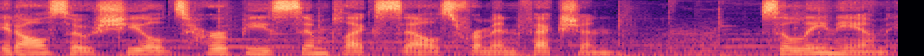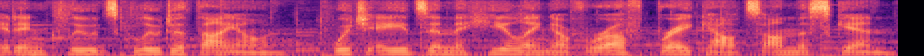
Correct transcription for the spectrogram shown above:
It also shields herpes simplex cells from infection. Selenium It includes glutathione, which aids in the healing of rough breakouts on the skin.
